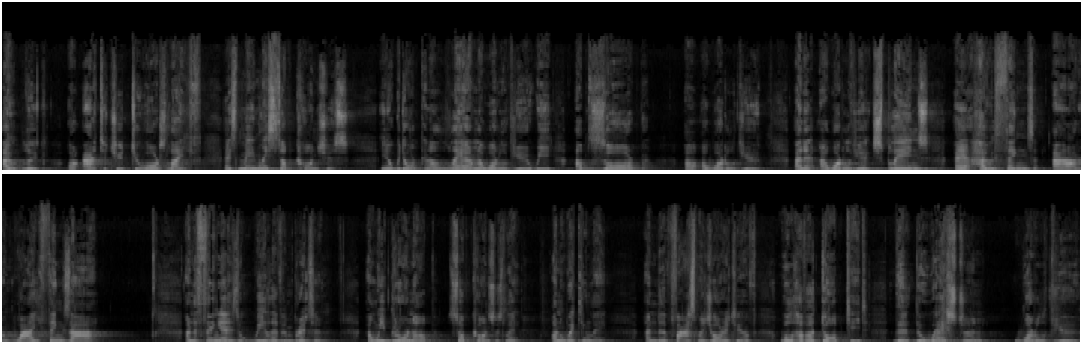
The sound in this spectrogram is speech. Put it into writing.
outlook or attitude towards life. It's mainly subconscious. You know, we don't kind of learn a worldview, we absorb a, a worldview. And a, a worldview explains uh, how things are and why things are. And the thing is, we live in Britain and we've grown up subconsciously, unwittingly, and the vast majority of will have adopted the, the Western worldview.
